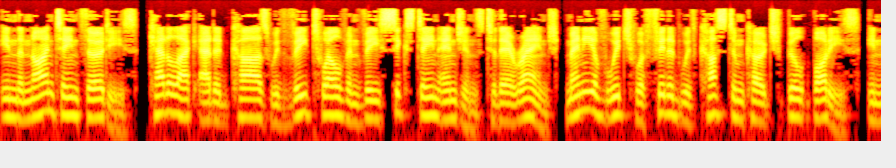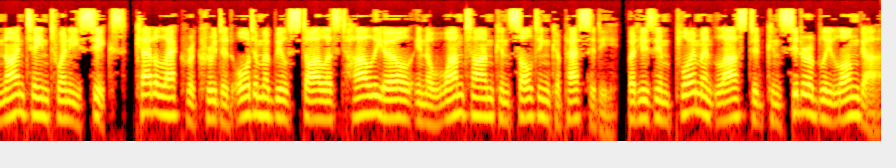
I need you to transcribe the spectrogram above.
In the 1930s, Cadillac added cars with V12 and V16 engines to their range, many of which were fitted with custom coach-built bodies. In 1926, Cadillac recruited automobile stylist Harley Earl in a one-time consulting capacity, but his employment lasted considerably longer.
